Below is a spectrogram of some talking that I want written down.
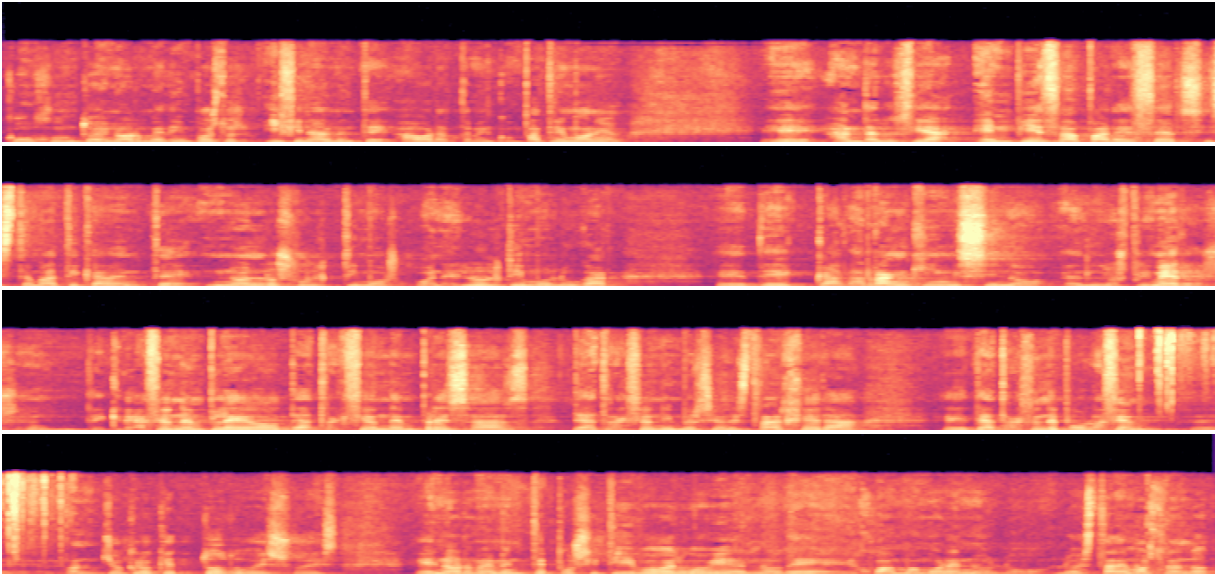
conjunto enorme de impuestos y finalmente ahora también con patrimonio, eh, Andalucía empieza a aparecer sistemáticamente, no en los últimos o en el último lugar de cada ranking, sino en los primeros, ¿eh? de creación de empleo, de atracción de empresas, de atracción de inversión extranjera, de atracción de población. yo creo que todo eso es enormemente positivo. El gobierno de Juanma Moreno lo, está demostrando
